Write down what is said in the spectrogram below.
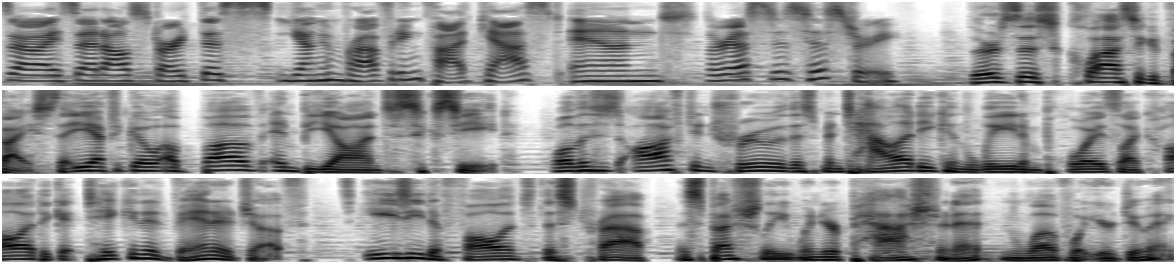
So I said, I'll start this Young and Profiting podcast, and the rest is history. There's this classic advice that you have to go above and beyond to succeed. While this is often true, this mentality can lead employees like Hala to get taken advantage of. It's easy to fall into this trap, especially when you're passionate and love what you're doing.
